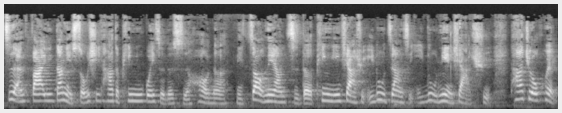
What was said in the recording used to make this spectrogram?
自然发音，当你熟悉它的拼音规则的时候呢，你照那样子的拼音下去，一路这样子一路念下去，它就会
